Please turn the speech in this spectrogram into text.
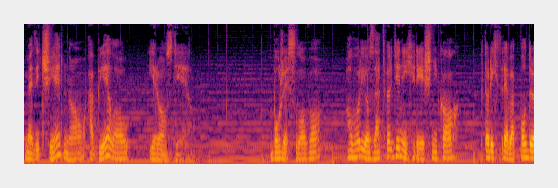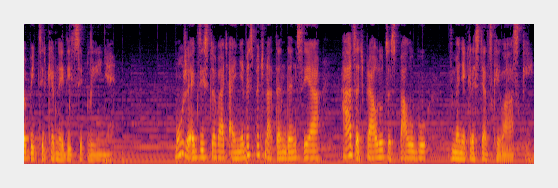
Medzi čiernou a bielou je rozdiel. Bože slovo hovorí o zatvrdených hriešnikoch, ktorých treba podrobiť cirkevnej disciplíne. Môže existovať aj nebezpečná tendencia hádzať pravdu cez palubu v mene kresťanskej lásky.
